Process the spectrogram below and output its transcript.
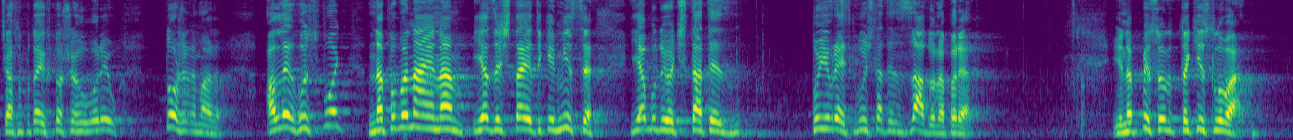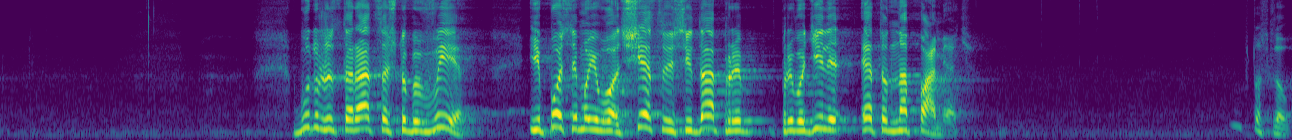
Часно питаю, хто ще говорив, теж немає. Але Господь напоминає нам, я зачитаю таке місце, я буду його читати по-єврейськи, буду читати ззаду наперед. І написано такі слова. Буду же стараться, чтобы вы и после моего отшествия всегда при- приводили это на память. Хто сказав?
